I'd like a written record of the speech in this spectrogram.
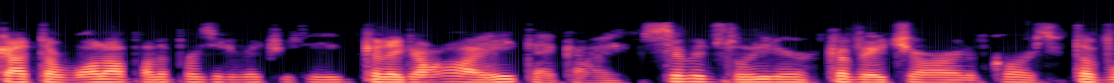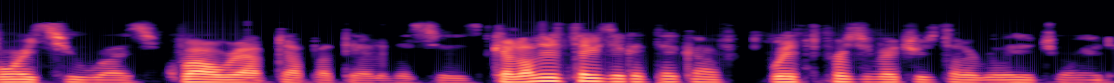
got the one up on the person of interest team. Cause they go, oh, I hate that guy. Simmons, leader of HR, and of course the voice who was well wrapped up at the end of the season. Got other things I could think of with Person of Interest that I really enjoyed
